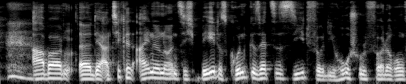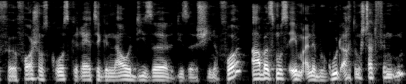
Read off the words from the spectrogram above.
Aber äh, der Artikel 91b des Grundgesetzes sieht für die Hochschulförderung für Forschungsgroßgeräte genau diese, diese Schiene vor aber es muss eben eine Begutachtung stattfinden.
